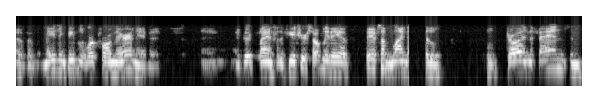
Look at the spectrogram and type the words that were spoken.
of amazing people who work for them there, and they have a, a, a good plan for the future. So hopefully, they have they have something lined up that'll will draw in the fans and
